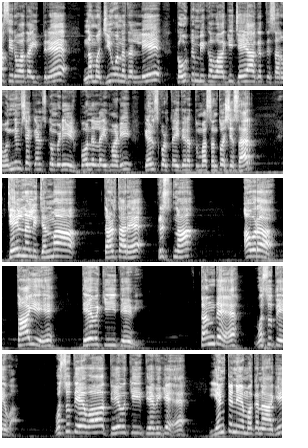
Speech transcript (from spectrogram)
ಆಶೀರ್ವಾದ ಇದ್ದರೆ ನಮ್ಮ ಜೀವನದಲ್ಲಿ ಕೌಟುಂಬಿಕವಾಗಿ ಜಯ ಆಗುತ್ತೆ ಸರ್. ಒಂದು ನಿಮಿಷ ಕೇಳಿಸ್ಕೊಂಬಿಡಿ, ಫೋನೆಲ್ಲ ಇದು ಮಾಡಿ ಕೇಳಿಸ್ಕೊಳ್ತಾ ಇದ್ದೀರಾ? ತುಂಬ ಸಂತೋಷ ಸರ್. ಜೈಲಿನಲ್ಲಿ ಜನ್ಮ ತಾಳ್ತಾರೆ ಕೃಷ್ಣ ಅವರ ತಾಯಿ ದೇವಕಿ ದೇವಿ, ತಂದೆ ವಸುದೇವ. ವಸುದೇವ ದೇವಕಿ ದೇವಿಗೆ ಎಂಟನೇ ಮಗನಾಗಿ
